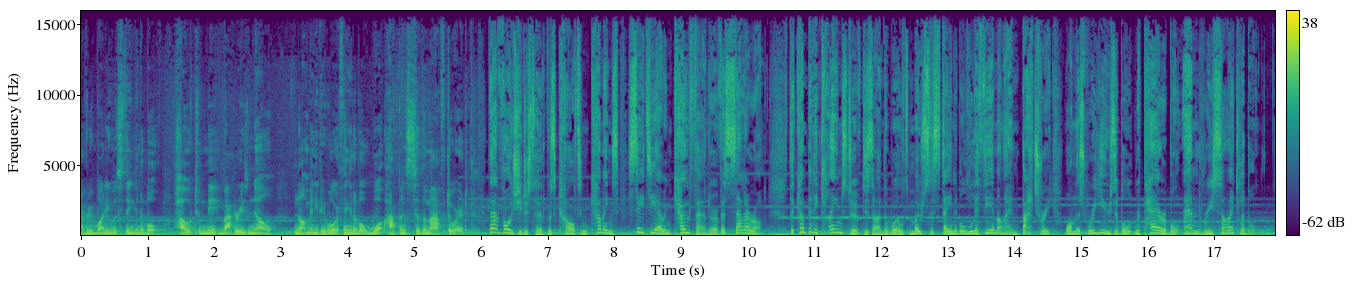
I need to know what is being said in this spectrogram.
Everybody was thinking about how to make batteries now. Not many people were thinking about what happens to them afterward. That voice you just heard was Carlton Cummings, CTO and co founder of Aceleron. The company claims to have designed the world's most sustainable lithium ion battery, one that's reusable, repairable, and recyclable.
